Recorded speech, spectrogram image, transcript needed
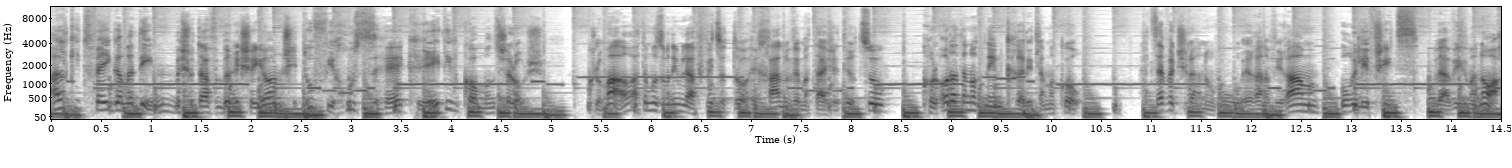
על כתפי גמדים משותף ברישיון שיתוף ייחוס זהה Creative Commons 3. כלומר, אתם מוזמנים להפיץ אותו היכן ומתי שתרצו, כל עוד אתם נותנים קרדיט למקור. הצוות שלנו הוא ערן אבירם, אורי ליפשיץ ואביב מנוח,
